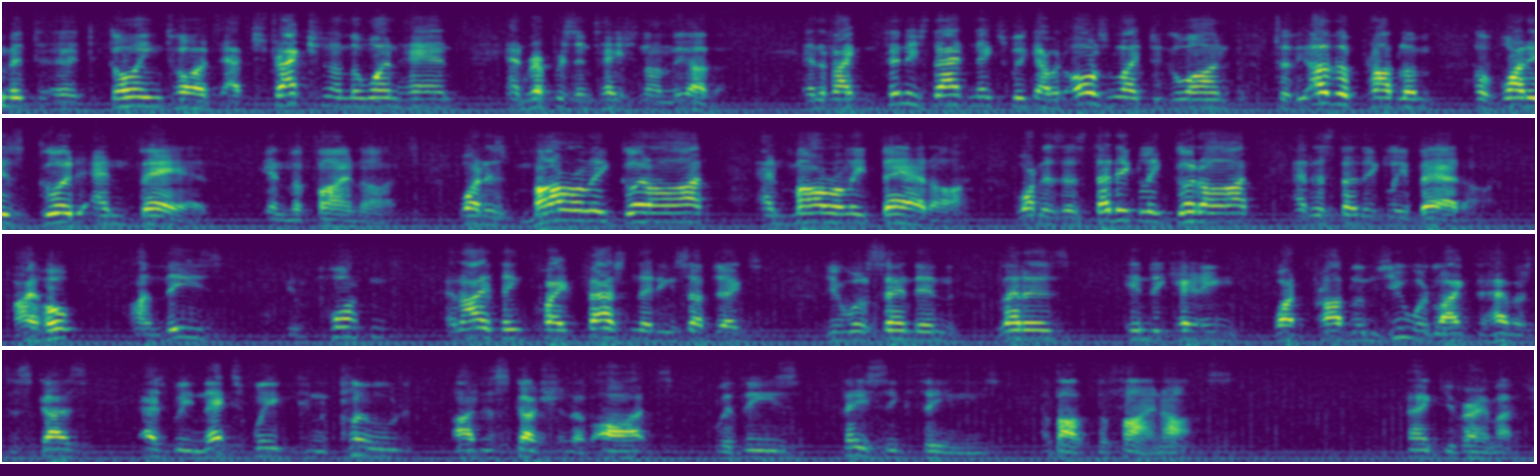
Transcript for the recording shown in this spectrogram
going towards abstraction on the one hand and representation on the other. And if I can finish that next week, I would also like to go on to the other problem of what is good and bad in the fine arts. What is morally good art and morally bad art. What is aesthetically good art and aesthetically bad art. I hope on these important and I think quite fascinating subjects, you will send in letters indicating what problems you would like to have us discuss as we next week conclude our discussion of arts with these basic themes about the fine arts. Thank you very much.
